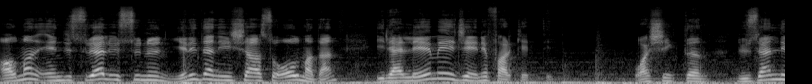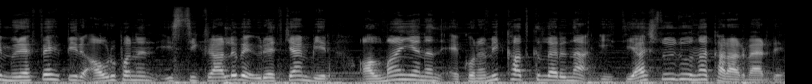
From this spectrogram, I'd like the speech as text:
Alman endüstriyel üssünün yeniden inşası olmadan ilerleyemeyeceğini fark etti. Washington düzenli müreffeh bir Avrupa'nın istikrarlı ve üretken bir Almanya'nın ekonomik katkılarına ihtiyaç duyduğuna karar verdi.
